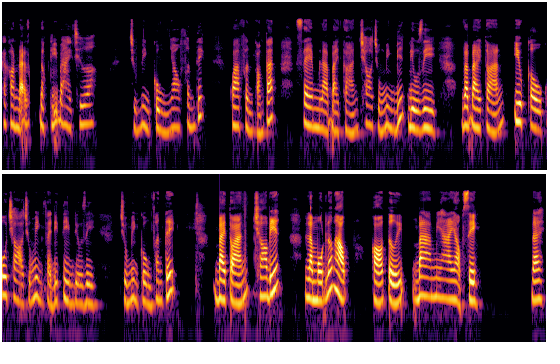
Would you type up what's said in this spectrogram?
Các con đã đọc kỹ bài chưa? Chúng mình cùng nhau phân tích qua phần tóm tắt xem là bài toán cho chúng mình biết điều gì và bài toán yêu cầu cô trò chúng mình phải đi tìm điều gì. Chúng mình cùng phân tích. Bài toán cho biết là một lớp học có tới 32 học sinh. Đây,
